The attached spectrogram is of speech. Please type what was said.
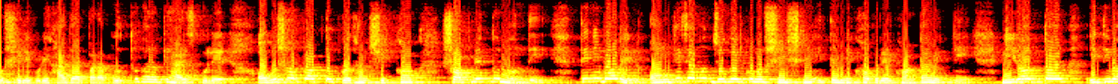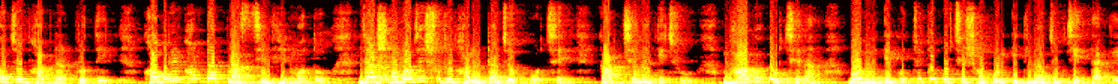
ও শিলিগুড়ি হায়দারপাড়া বুদ্ধভারতী হাই স্কুলের অবসরপ্রাপ্ত প্রধান শিক্ষক স্বপ্নেন্দু নন্দী। তিনি বলেন অঙ্কে যেমন যোগের কোনো শেষ নেই, তেমনি খবরের ঘন্টাও একটি নিরন্তর ইতিবাচক ভাবনার প্রতীক। খবরের ঘণ্টা প্লাস চিহ্নের মতো, যা সমাজে শুধু ভালোটা যোগ করছে, কাটছে না কিছু, ভাগও করছে না, বরং একত্রিত করছে সকল ইতিবাচক চিন্তাকে।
